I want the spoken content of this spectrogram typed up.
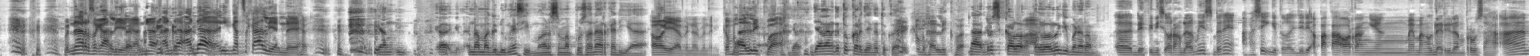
Benar sekali. Bukan. Anda Anda Anda ingat sekali Anda ya. yang eh, nama gedungnya Siemens sama perusahaannya Arcadia. Oh iya benar-benar. Kebalik, Pak. Jangan, jangan ketukar, jangan ketukar. Kebalik, Pak. Nah, terus kalau Maaf. kalau lu gimana Ram? Eh, definisi orang dalam ini sebenarnya apa sih gitu loh. Jadi apakah orang yang memang dari dalam perusahaan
